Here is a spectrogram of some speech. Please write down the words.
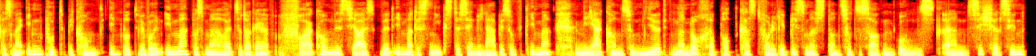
dass man Input bekommt. Input, wir wollen immer, was man heutzutage vorkommt, ist ja, es wird immer das nächste Seminar besucht, immer mehr konsumiert, immer noch eine Podcast-Folge, bis wir es dann sozusagen uns ähm, sicher sind,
